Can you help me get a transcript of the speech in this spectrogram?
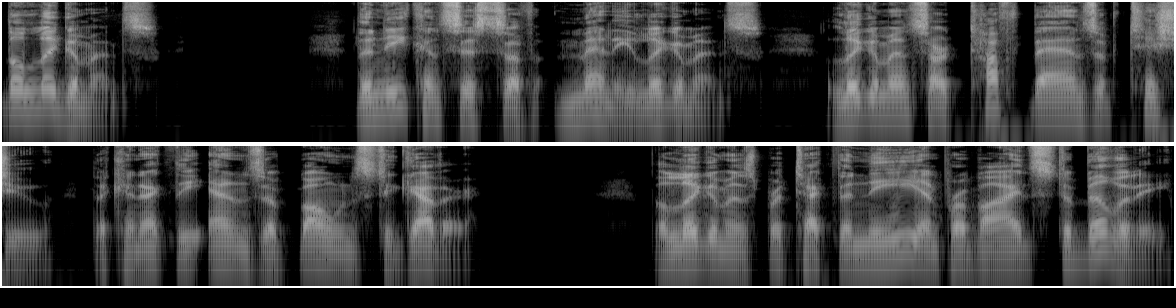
The ligaments. The knee consists of many ligaments. Ligaments are tough bands of tissue that connect the ends of bones together. The ligaments protect the knee and provide stability.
